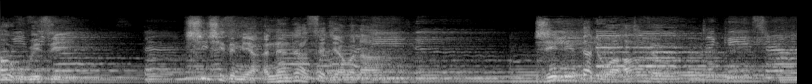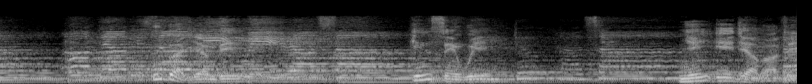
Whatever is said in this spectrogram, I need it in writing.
အောက်ဝီစီရှိရှိသမျှအနန္တစัจ java လာရင်နေတတ္တဝါအားလုံးဥပယံပေ ကင်းစင်ဝေးငြိမ်းအေးကြပါစေ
